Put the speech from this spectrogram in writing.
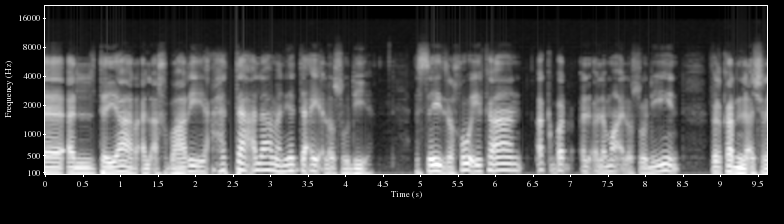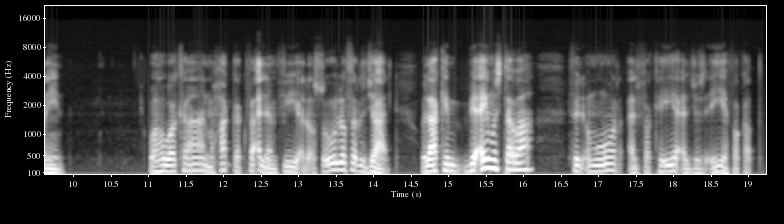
آه، التيار الأخباري حتى على من يدعي الأصولية. السيد الخوئي كان أكبر العلماء الأصوليين في القرن العشرين وهو كان محقق فعلا في الأصول وفي الرجال ولكن بأي مستوى في الأمور الفقهية الجزئية فقط.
